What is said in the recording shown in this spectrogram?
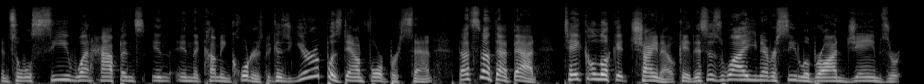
And so we'll see what happens in, in the coming quarters because Europe was down 4%. That's not that bad. Take a look at China. Okay, this is why you never see LeBron James or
